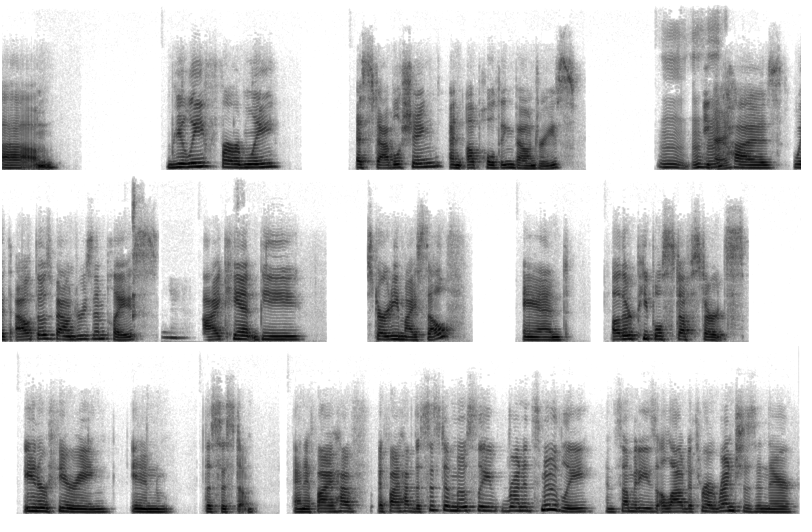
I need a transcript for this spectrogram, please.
um, really firmly establishing and upholding boundaries. Mm-hmm. Because without those boundaries in place, I can't be sturdy myself, and other people's stuff starts interfering in the system. And if I have if I have the system mostly running smoothly and somebody's allowed to throw wrenches in there,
